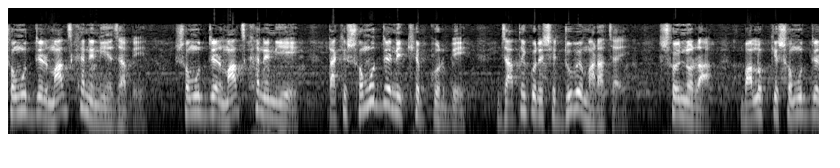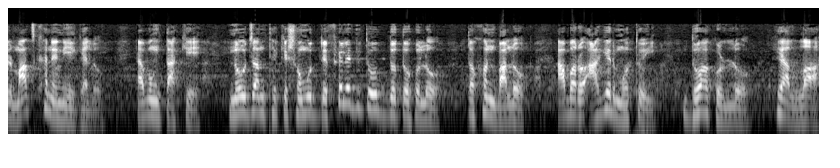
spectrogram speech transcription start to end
সমুদ্রের মাঝখানে নিয়ে যাবে। সমুদ্রের মাঝখানে নিয়ে তাকে সমুদ্রে নিক্ষেপ করবে, যাতে করে সে ডুবে মারা যায়। সৈন্যরা বালককে সমুদ্রের মাঝখানে নিয়ে গেল। এবং তাকে নৌযান থেকে সমুদ্রে ফেলে দিতে উদ্যত হলো। তখন বালক আবারও আগের মতোই দোয়া করল, হে আল্লাহ,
